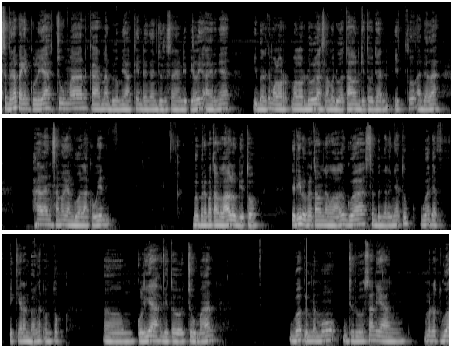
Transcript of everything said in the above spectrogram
sebenarnya pengen kuliah cuman karena belum yakin dengan jurusan yang dipilih akhirnya ibaratnya molor molor dulu lah selama 2 tahun gitu. Dan itu adalah hal yang sama yang gue lakuin beberapa tahun lalu gitu. Jadi beberapa tahun yang lalu gue sebenarnya tuh gue ada pikiran banget untuk um, kuliah gitu. Cuman gue belum nemu jurusan yang menurut gue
